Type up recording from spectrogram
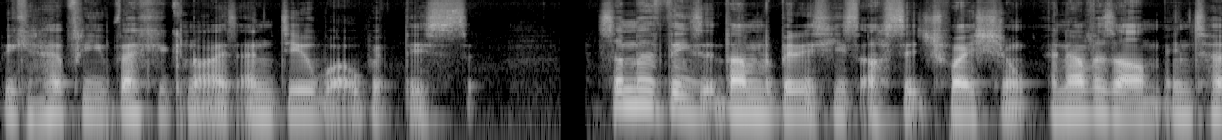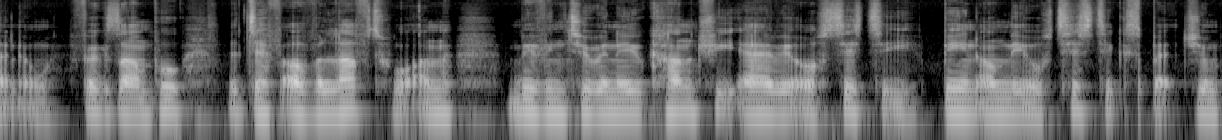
we can hopefully recognize and deal well with this. Some of these vulnerabilities are situational and others are internal. For example, the death of a loved one, moving to a new country, area, or city, being on the autistic spectrum,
